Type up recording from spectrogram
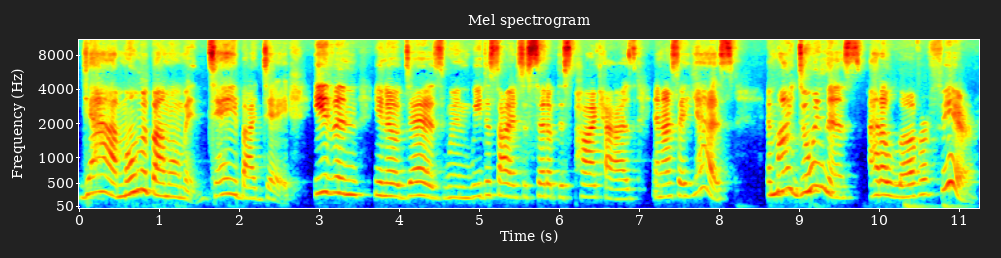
yeah, moment by moment, day by day. Even, you know, Des, when we decided to set up this podcast, and I say, yes, am I doing this out of love or fear?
